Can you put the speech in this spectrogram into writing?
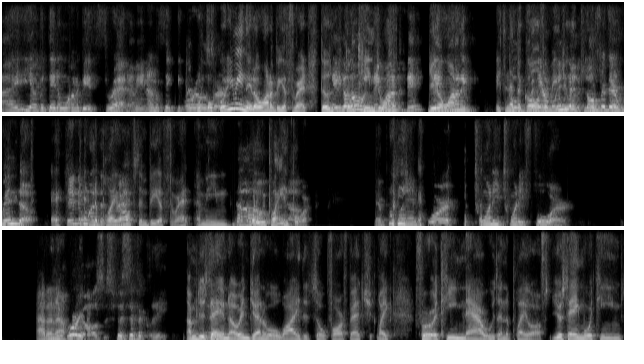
I yeah, but they don't want to be a threat. I mean, I don't think the Orioles What do you mean they don't want to be a threat? Those don't. teams want want. to. They, you they don't want- to Isn't that the goal of a major window, league team? Go for their get- window. get They don't in the want the threat. playoffs and be a threat. I mean, what are we playing no. for? They're playing for 2024. I don't The know. Orioles specifically. I'm just saying, though, in general, why is it so far fetched? Like for a team now who's in the playoffs, you're saying more teams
